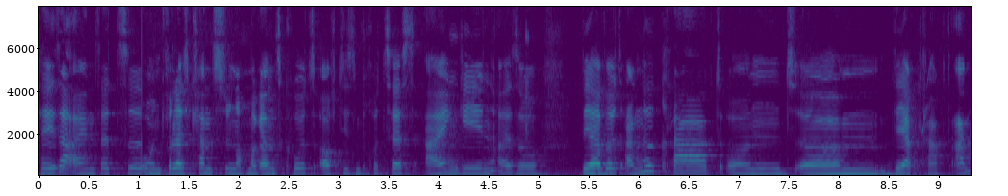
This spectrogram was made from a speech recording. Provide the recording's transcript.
Taser-Einsätze. Und vielleicht kannst du noch mal ganz kurz auf diesen Prozess eingehen. Also wer wird angeklagt und ähm, wer klagt an?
